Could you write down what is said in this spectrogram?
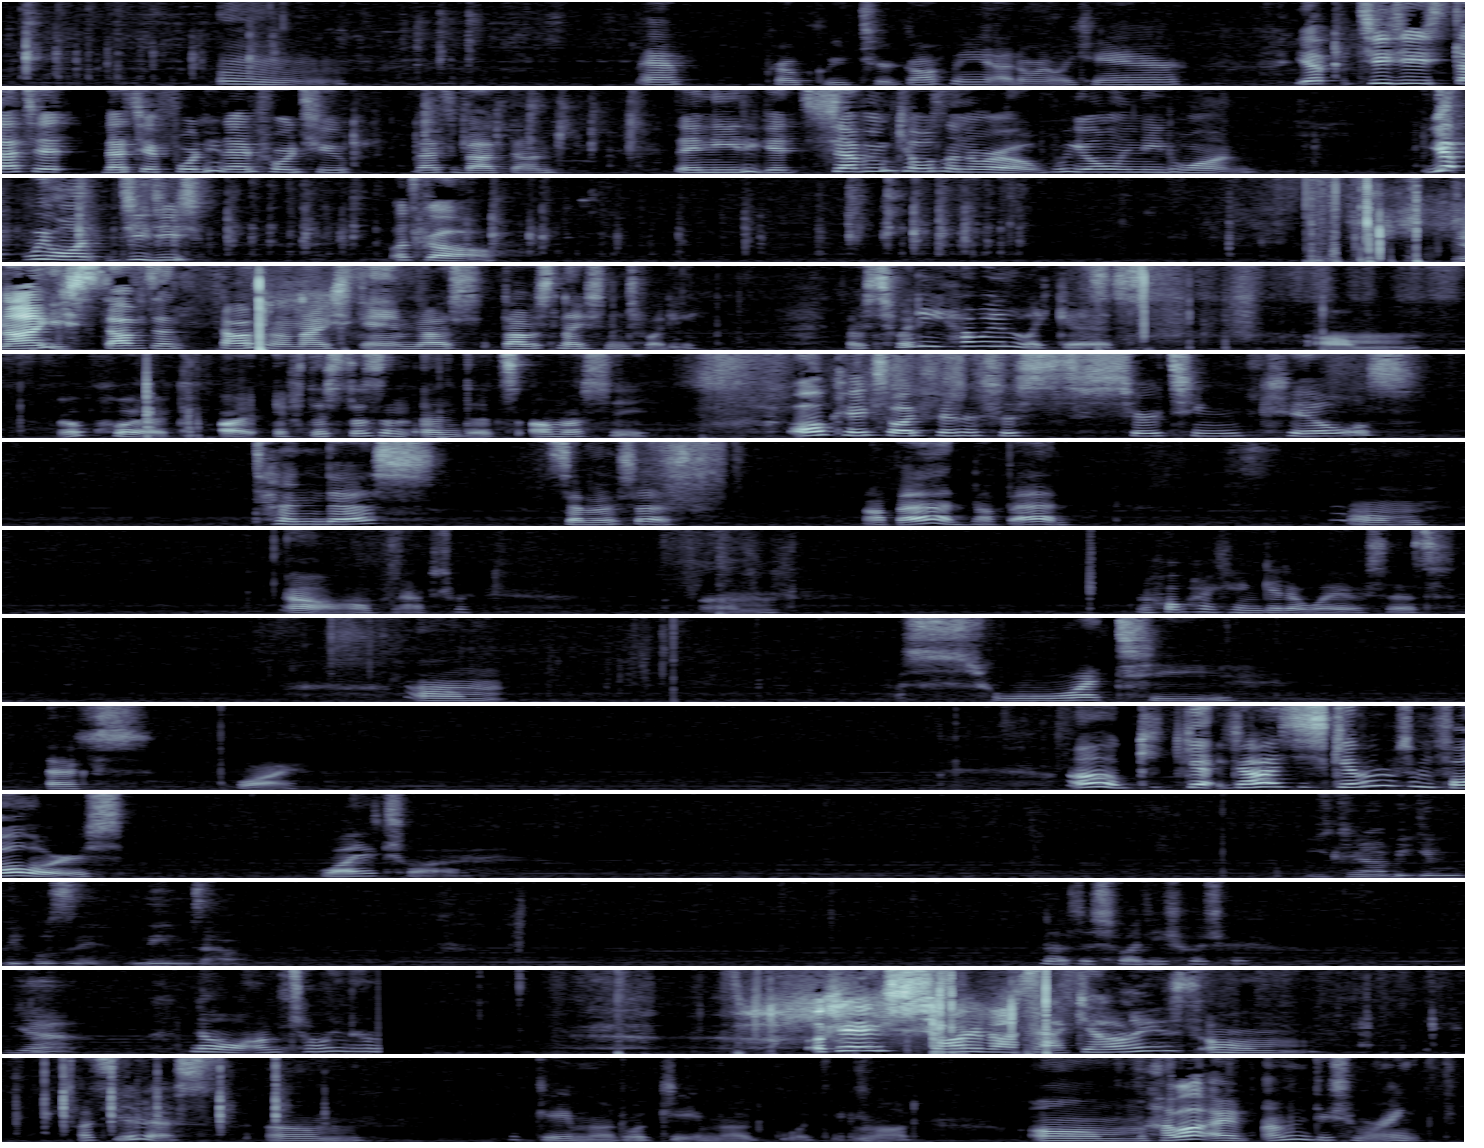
Mmm. Eh, pro creature got me. I don't really care. Yep, GG's. That's it. That's it. 49 42. That's about done. They need to get seven kills in a row. We only need one. Yep, we won. GG's. Let's go. Nice. That was a that was a nice game. That was that was nice and sweaty. That was sweaty how I like it. Um, real quick. I if this doesn't end it, I'm gonna see. Okay, so I finished with 13 kills, 10 deaths, 7 assists. Not bad, not bad. Um. Oh, open store. Um. I hope I can get away with this. Um, sweaty X Y. Oh, guys, just give him some followers. YXY. You cannot be giving people's names out. No, the sweaty Twitter. Yeah. No, I'm telling him. Okay, sorry about that, guys. Um, let's do this. Um, what game mode? What game mode? What game mode? Um, how about I? I'm gonna do some ranked.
